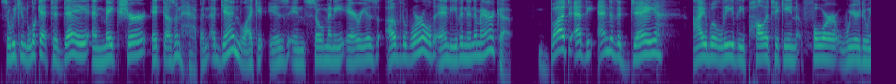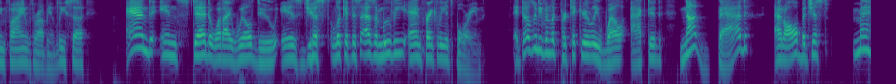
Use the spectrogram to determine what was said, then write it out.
so we can look at today and make sure it doesn't happen again like it is in so many areas of the world and even in America. But at the end of the day, I will leave the politicking for We're Doing Fine with Robbie and Lisa. And instead, what I will do is just look at this as a movie, and frankly, it's boring. It doesn't even look particularly well acted. Not bad at all, but just meh.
